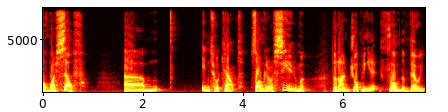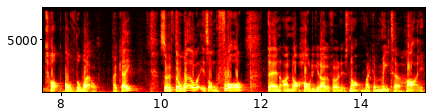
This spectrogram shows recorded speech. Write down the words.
of myself um, into account. So I'm going to assume that I'm dropping it from the very top of the well. Okay. So if the well is on the floor, then I'm not holding it over and it's not like a meter high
